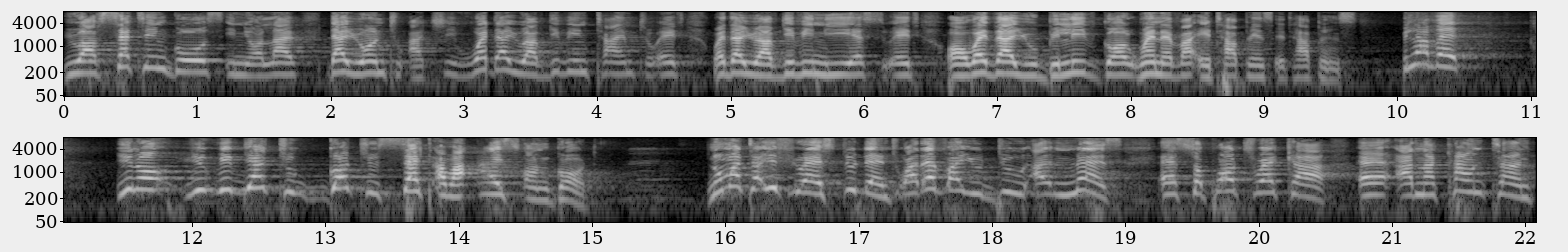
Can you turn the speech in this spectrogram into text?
You have certain goals in your life that you want to achieve, whether you have given time to it, whether you have given years to it, or whether you believe God whenever it happens, it happens. Beloved, you know, you, we've got to got to set our eyes on God. No matter if you are a student, whatever you do, a nurse, a support worker, a, an accountant,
